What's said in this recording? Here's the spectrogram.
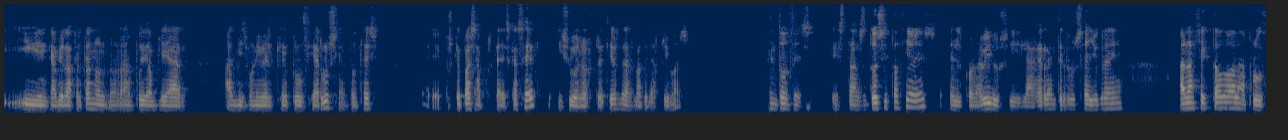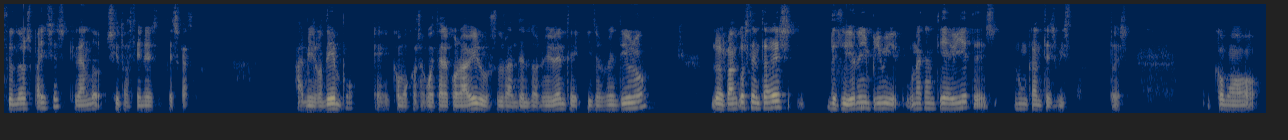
y en cambio la oferta no, la han podido ampliar al mismo nivel que producía Rusia. Entonces, eh, pues ¿qué pasa? Pues que hay escasez y suben los precios de las materias primas. Entonces, estas dos situaciones, el coronavirus y la guerra entre Rusia y Ucrania, han afectado a la producción de los países creando situaciones de escasez. Al mismo tiempo, eh, como consecuencia del coronavirus durante el 2020 y 2021, los bancos centrales decidieron imprimir una cantidad de billetes nunca antes vista. Entonces, como,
